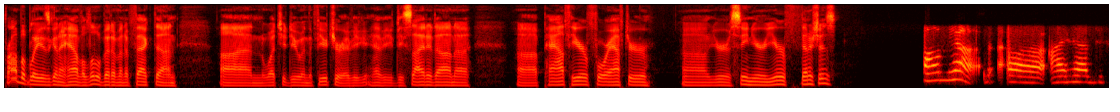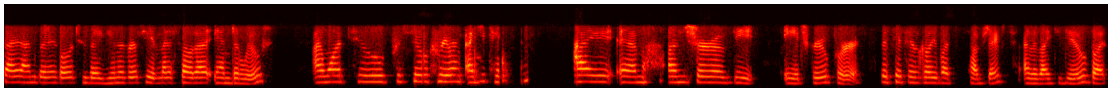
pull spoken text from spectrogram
probably is going to have a little bit of an effect on on what you do in the future. Have you have you decided on a, a path here for after uh, your senior year finishes? Um, yeah, uh, I have decided I'm going to go to the University of Minnesota in Duluth I want to pursue a career in education. I am unsure of the age group or specifically what subject I would like to do, but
